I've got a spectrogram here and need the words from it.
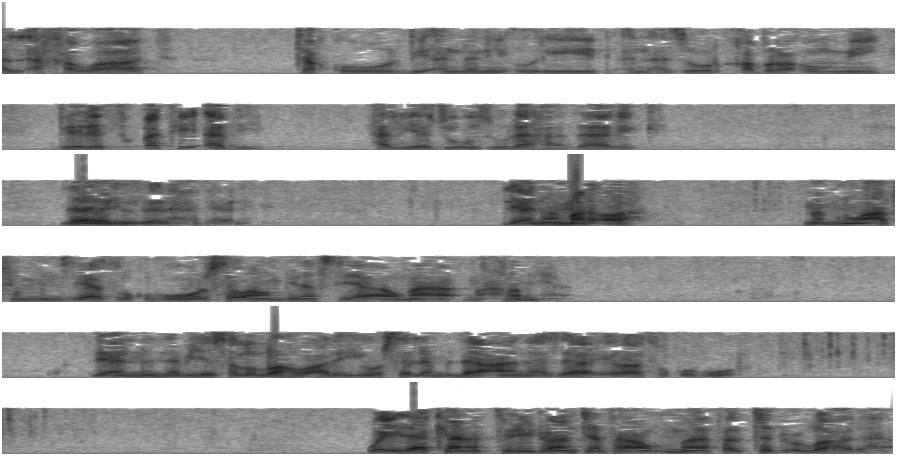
الأخوات تقول بأنني أريد أن أزور قبر أمي برفقة أبي. هل يجوز لها ذلك؟ لا يجوز لها ذلك. لأن المرأة ممنوعة من زيارة القبور سواء بنفسها أو مع محرمها. لأن النبي صلى الله عليه وسلم لعن زائرات القبور. وإذا كانت تريد أن تنفع أمها فلتدعو الله لها.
